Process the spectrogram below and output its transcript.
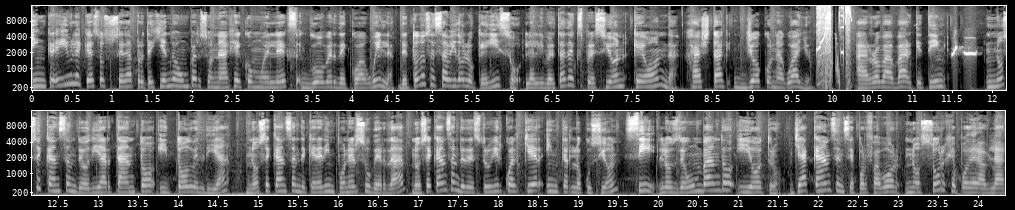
Increíble que esto suceda protegiendo a un personaje como el ex gober de Coahuila. De todos he sabido lo que hizo, la libertad de expresión, ¿qué onda? Hashtag yo. Arroba marketing. ¿No se cansan de odiar tanto y todo el día? ¿No se cansan de querer imponer su verdad? ¿No se cansan de destruir cualquier interlocución? Sí, los de un bando y otro. Ya cánsense, por favor. Nos surge poder hablar.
